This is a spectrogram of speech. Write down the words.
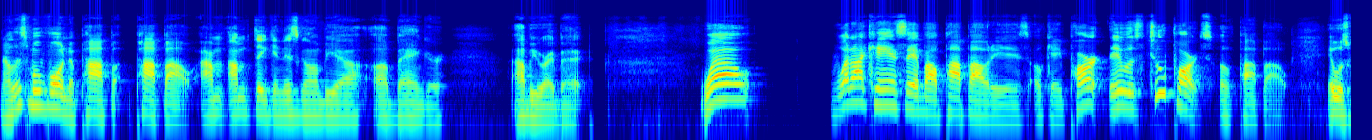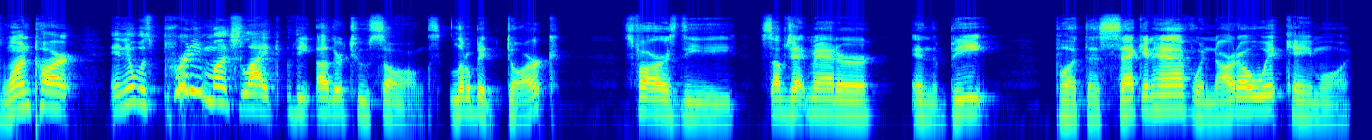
Now let's move on to pop pop out. I'm I'm thinking this is gonna be a, a banger. I'll be right back. Well, what I can say about pop out is okay, part it was two parts of pop out. It was one part and it was pretty much like the other two songs. A little bit dark as far as the subject matter and the beat. But the second half, when Nardo Wick came on,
